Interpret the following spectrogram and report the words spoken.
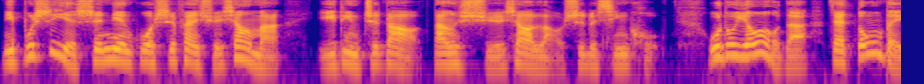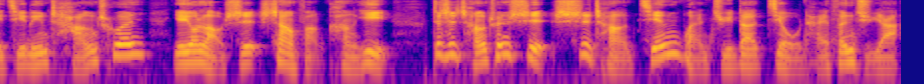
你不是也是念过师范学校吗？一定知道当学校老师的辛苦。无独有偶的，在东北吉林长春也有老师上访抗议。这是长春市市场监管局的九台分局啊，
